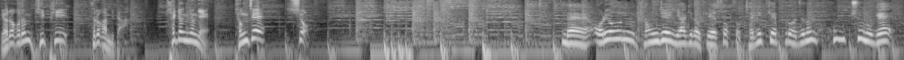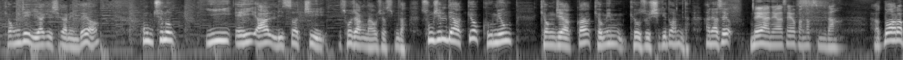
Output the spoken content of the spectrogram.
여러 걸음 깊이 들어갑니다. 최경령의 경제쇼. 네, 어려운 경제 이야기도 귀에 쏙쏙 재밌게 풀어주는 홍춘욱의 경제 이야기 시간인데요. 홍춘욱 EAR 리서치 소장 나오셨습니다. 숭실대학교 금융경제학과 겸임 교수시기도 합니다. 안녕하세요. 네, 안녕하세요. 반갑습니다. 아, 또 하나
